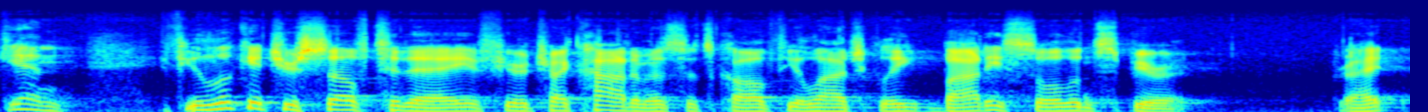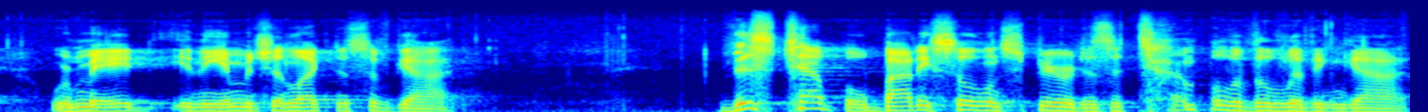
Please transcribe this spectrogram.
Again, if you look at yourself today, if you're a trichotomist, it's called theologically body, soul, and spirit, right? We're made in the image and likeness of God. This temple, body, soul, and spirit, is a temple of the living God.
